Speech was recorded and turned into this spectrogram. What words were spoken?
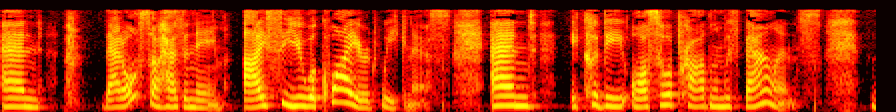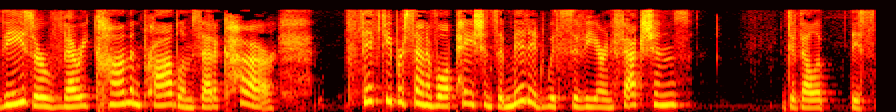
And that also has a name ICU acquired weakness. And it could be also a problem with balance. These are very common problems that occur 50% of all patients admitted with severe infections develop this,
